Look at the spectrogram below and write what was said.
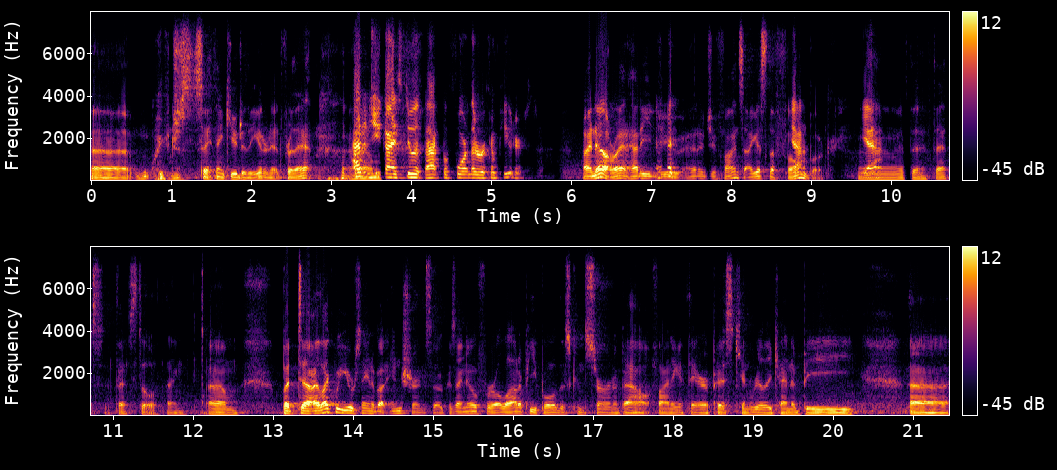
uh, we can just say thank you to the internet for that. How did you guys do it back before there were computers? I know, right? How did you how did you find? I guess the phone Yeah. book. Yeah. Uh, if, the, if that's if that's still a thing. Um, but uh, I like what you were saying about insurance, though, because I know for a lot of people, this concern about finding a therapist can really kind of be uh,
